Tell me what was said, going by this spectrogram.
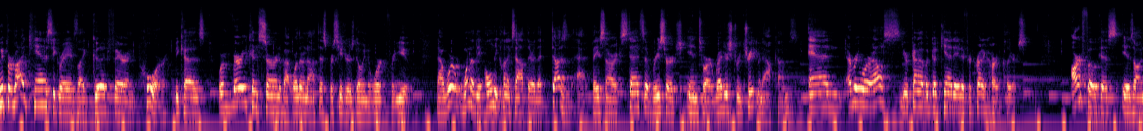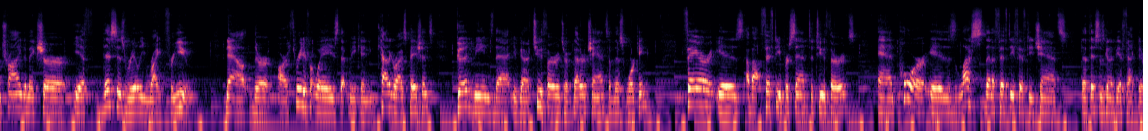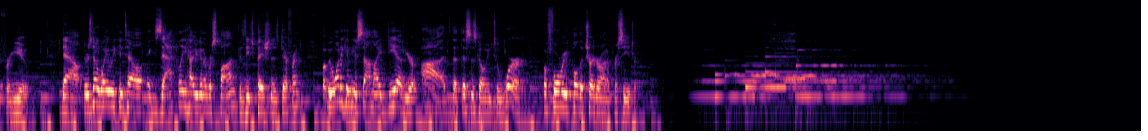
We provide candidacy grades like good, fair, and poor because we're very concerned about whether or not this procedure is going to work for you. Now, we're one of the only clinics out there that does that based on our extensive research into our registry treatment outcomes. And everywhere else, you're kind of a good candidate if your credit card clears. Our focus is on trying to make sure if this is really right for you. Now, there are three different ways that we can categorize patients. Good means that you've got a two thirds or better chance of this working. Fair is about 50% to two thirds, and poor is less than a 50 50 chance that this is going to be effective for you. Now, there's no way we can tell exactly how you're going to respond because each patient is different, but we want to give you some idea of your odds that this is going to work before we pull the trigger on a procedure.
